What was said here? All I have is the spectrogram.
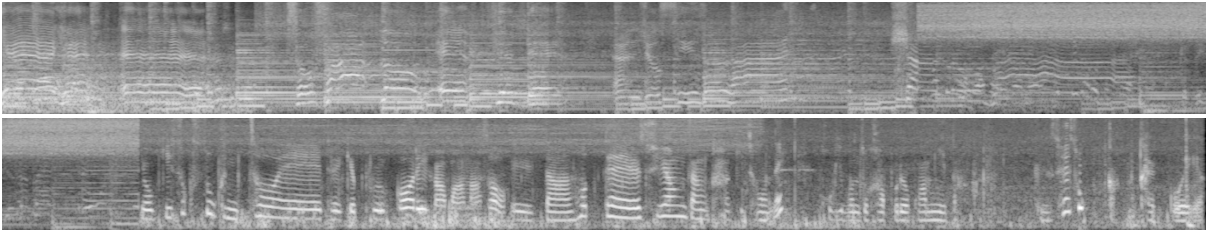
Yeah, yeah, yeah. So follow if you dare, and you'll see the light. 여기 숙소 근처에 되게 볼거리가 많아서 일단 호텔 수영장 가기 전에 거기 먼저 가보려고 합니다. 그 쇠속각 갈 거예요.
